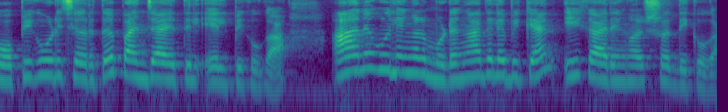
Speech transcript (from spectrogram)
കോപ്പി കൂടി ചേർത്ത് പഞ്ചായത്തിൽ ഏൽപ്പിക്കുക. ആനുകൂല്യങ്ങൾ മുടങ്ങാതെ ലഭിക്കാൻ ഈ കാര്യങ്ങൾ ശ്രദ്ധിക്കുക.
